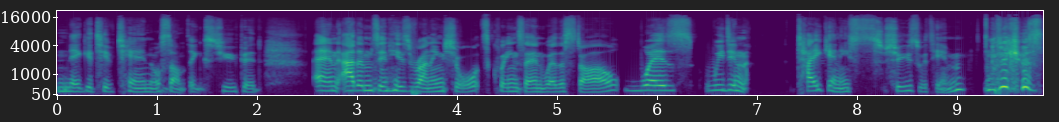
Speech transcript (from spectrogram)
negative 10 or something stupid and Adams in his running shorts, Queensland weather style, was we didn't take any shoes with him because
